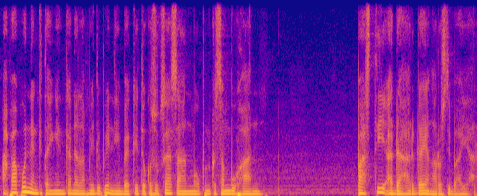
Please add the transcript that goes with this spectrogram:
Apa pun yang kita inginkan dalam hidup ini baik itu kesuksesan maupun kesembuhan pasti ada harga yang harus dibayar.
